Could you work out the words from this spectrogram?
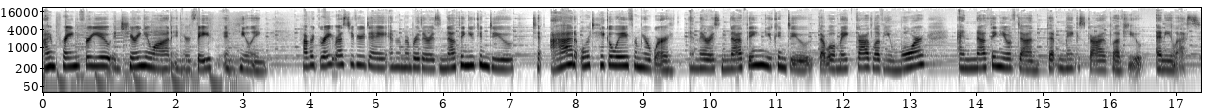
I'm praying for you and cheering you on in your faith and healing. Have a great rest of your day, and remember there is nothing you can do to add or take away from your worth, and there is nothing you can do that will make God love you more, and nothing you have done that makes God love you any less.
